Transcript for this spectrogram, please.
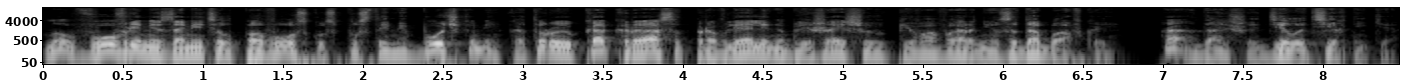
но вовремя заметил повозку с пустыми бочками, которую как раз отправляли на ближайшую пивоварню за добавкой. А дальше дело техники.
